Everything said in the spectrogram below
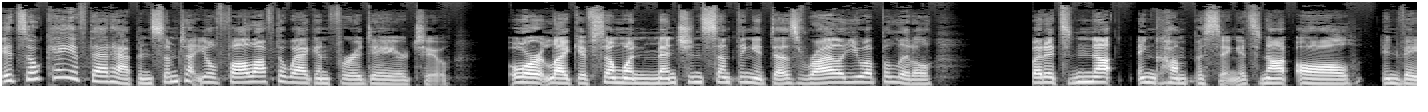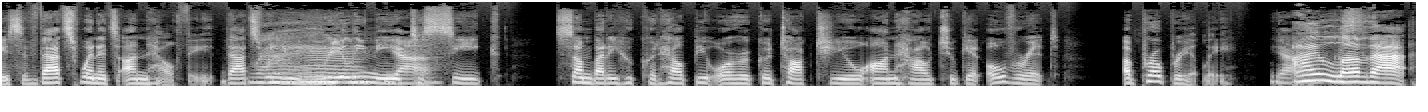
it's okay if that happens. Sometimes you'll fall off the wagon for a day or two. Or, like, if someone mentions something, it does rile you up a little, but it's not encompassing. It's not all invasive. That's when it's unhealthy. That's when you really need Yeah. to seek somebody who could help you or who could talk to you on how to get over it appropriately. Yeah. I love that.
